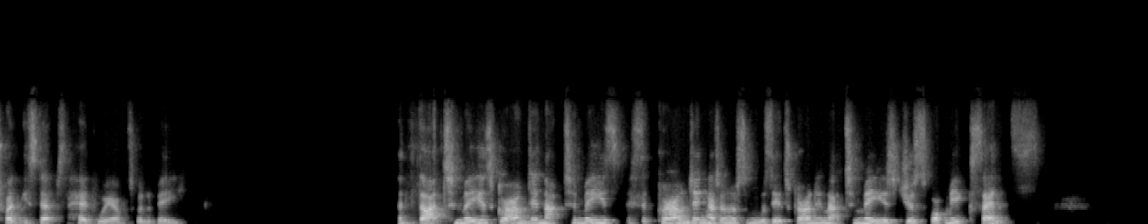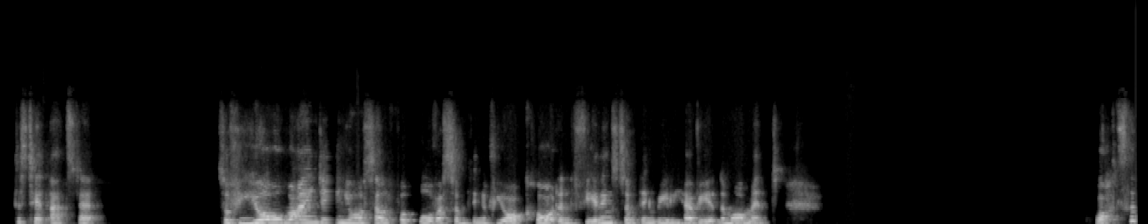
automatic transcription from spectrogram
20 steps ahead where I was going to be. And that to me is grounding. That to me is, is it grounding? I don't know if someone would say it's grounding. That to me is just what makes sense. Just take that step. So if you're winding yourself up over something, if you're caught and feeling something really heavy at the moment, what's the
